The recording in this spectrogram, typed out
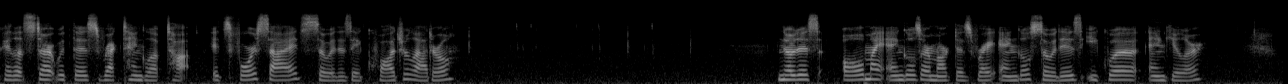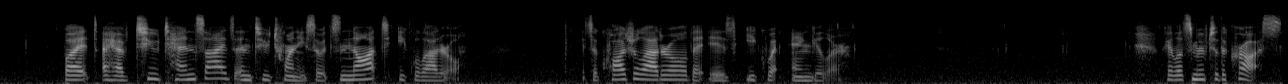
Okay, let's start with this rectangle up top. It's four sides, so it is a quadrilateral. Notice all my angles are marked as right angles, so it is equiangular but I have two 10 sides and two 20, so it's not equilateral. It's a quadrilateral that is equiangular. Okay, let's move to the cross.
